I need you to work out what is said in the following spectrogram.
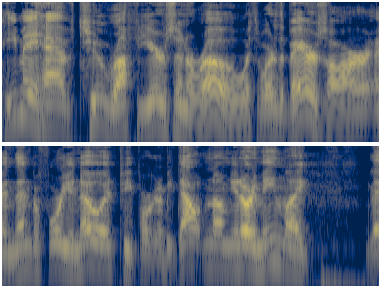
he may have two rough years in a row with where the Bears are, and then before you know it, people are going to be doubting him. You know what I mean? Like, uh,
